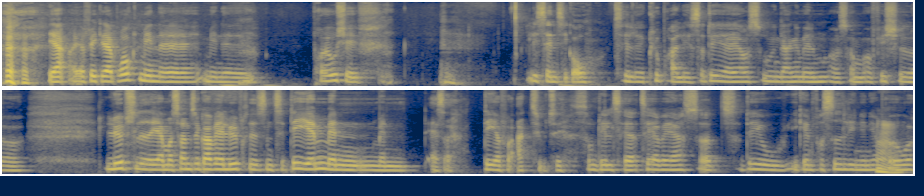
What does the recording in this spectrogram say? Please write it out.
ja, og jeg fik jeg brugt min, øh, min øh, prøvechef licens i går til klubrally, så det er jeg også ude en gang imellem, og som official og løbsleder. Jeg må sådan set godt være løbsledelsen til DM, men, men altså, det er jeg for aktiv til som deltager til at være, så, så det er jo igen fra sidelinjen, jeg mm. prøver.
